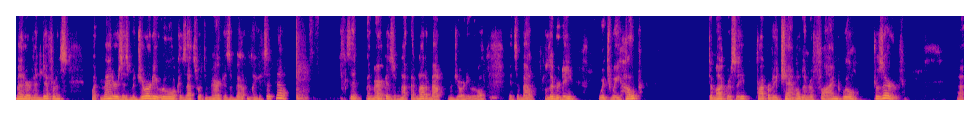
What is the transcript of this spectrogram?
matter of indifference. What matters is majority rule because that's what America is about. And Lincoln said, no. He said, America is not, not about majority rule. It's about liberty, which we hope democracy, properly channeled and refined, will preserve. Uh,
